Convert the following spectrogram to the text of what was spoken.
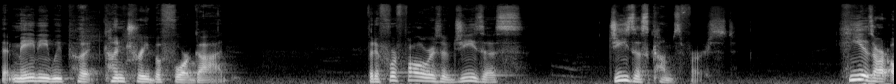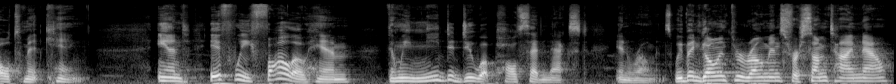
that maybe we put country before God. But if we're followers of Jesus, Jesus comes first. He is our ultimate king. And if we follow him, then we need to do what Paul said next in Romans. We've been going through Romans for some time now.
